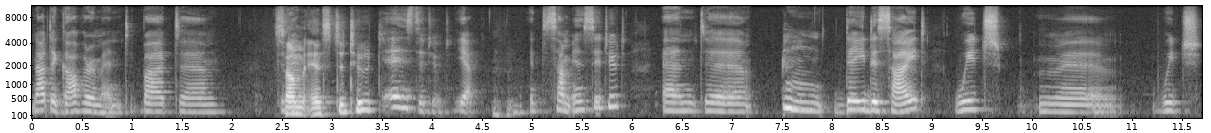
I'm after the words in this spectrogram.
not the government but um, Some the institute. institute. Yeah, it's some institute, and uh, they decide which which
